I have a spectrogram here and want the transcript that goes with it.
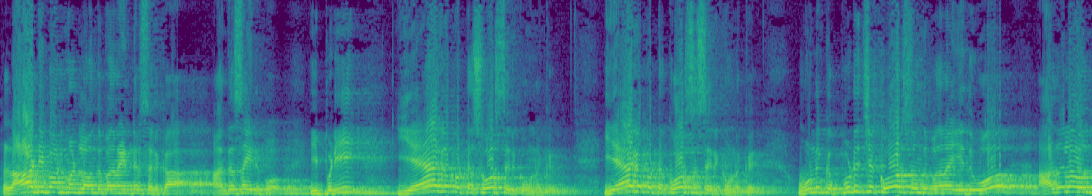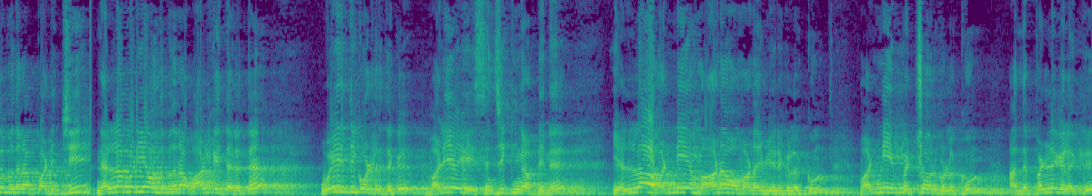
லா டிபார்ட்மெண்ட்ல வந்து பார்த்தீங்கன்னா இன்ட்ரெஸ்ட் இருக்கா? அந்த சைடு போ. இப்படி ஏகப்பட்ட சோர்ஸ் இருக்கு உனக்கு. ஏகப்பட்ட கோர்சஸ் இருக்கு உனக்கு. உனக்கு பிடிச்ச கோர்ஸ் வந்து பார்த்தீங்கன்னா எதுவோ அதில் வந்து பார்த்தீங்கன்னா படித்து நல்லபடியாக வந்து பார்த்தீங்கன்னா வாழ்க்கை தரத்தை உயர்த்தி கொள்றதுக்கு வழிவகை செஞ்சுக்குங்க அப்படின்னு எல்லா வன்னிய மாணவ மாணவியர்களுக்கும் வன்னிய பெற்றோர்களுக்கும் அந்த பிள்ளைகளுக்கு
